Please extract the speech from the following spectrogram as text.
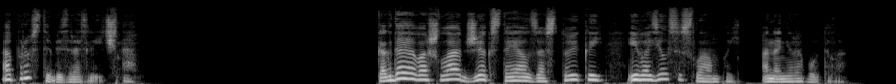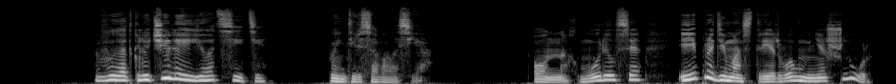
а просто безразлична. Когда я вошла, Джек стоял за стойкой и возился с лампой. Она не работала. «Вы отключили ее от сети?» — поинтересовалась я. Он нахмурился и продемонстрировал мне шнур,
